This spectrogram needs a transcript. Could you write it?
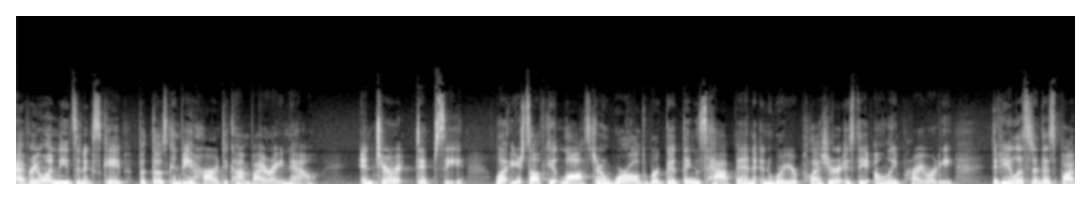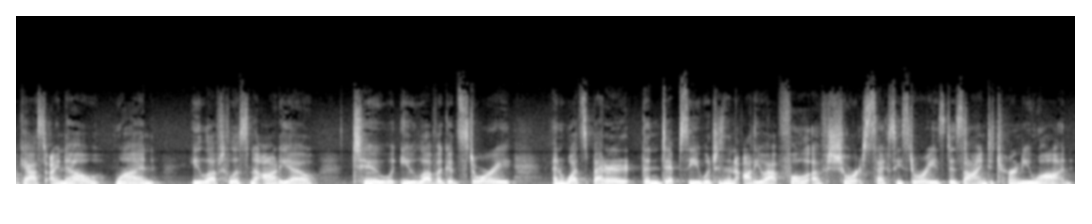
Everyone needs an escape, but those can be hard to come by right now. Enter Dipsea. Let yourself get lost in a world where good things happen and where your pleasure is the only priority. If you listen to this podcast, I know one, you love to listen to audio, two, you love a good story, and what's better than Dipsea, which is an audio app full of short, sexy stories designed to turn you on?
